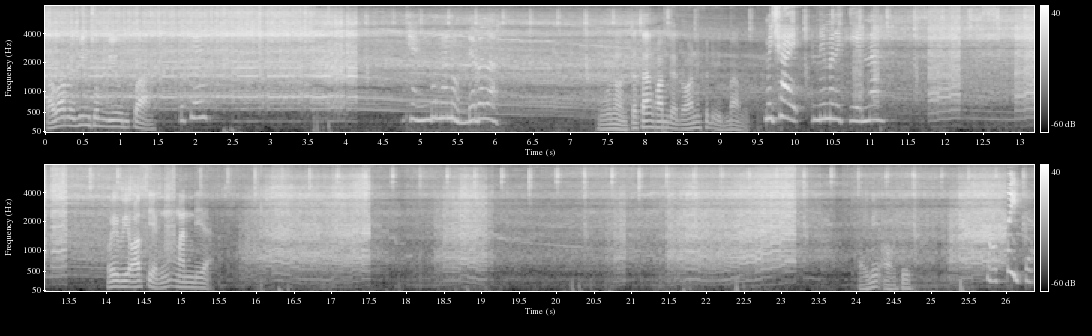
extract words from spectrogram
แต่ว่าไปวิ่งชมวิวดีกว่า โอเค แข่งบนถนนได้ปะล่ะโอ้โหหนอนจะสร้างความเดือดร้อนให้คนอื่นบ้าง ไม่ใช่ อันนี้มันในเกมนะ เฮ้ยวีออสเสียงมันดีอะ ไม่ออกคือต่อติดอะ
